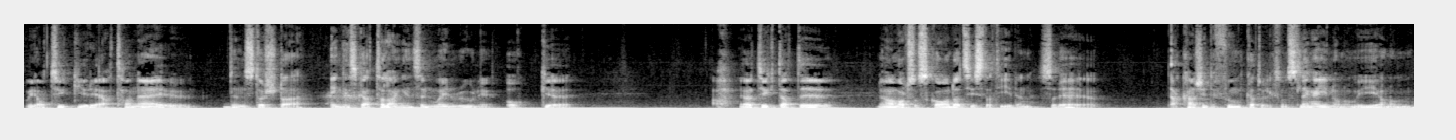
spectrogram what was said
Och jag tycker ju det att han är ju den största engelska talangen sen Wayne Rooney. Och eh, ah, jag tyckte att det, nu har han varit så skadad sista tiden så det, det har kanske inte funkat att liksom slänga in honom och ge honom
